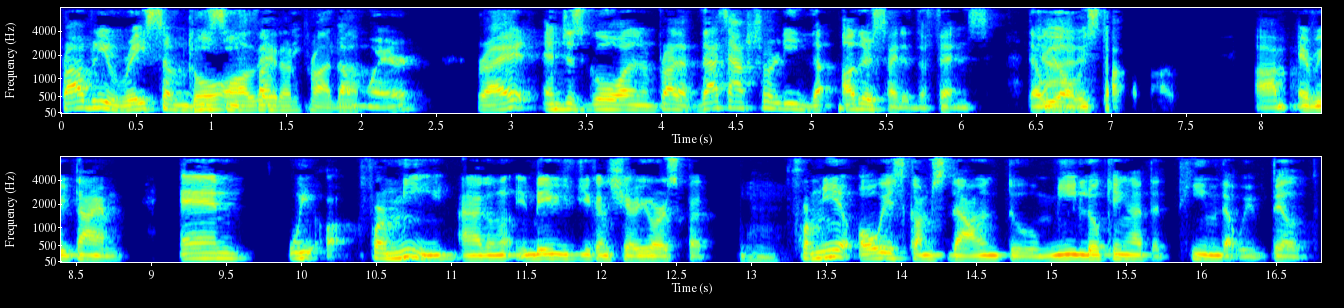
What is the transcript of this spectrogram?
probably raise some go VC all in on product somewhere, right? And just go all in on product. That's actually the other side of the fence that Got we always talk um, every time. And we, for me, I don't know, maybe you can share yours, but mm-hmm. for me, it always comes down to me looking at the team that we built,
